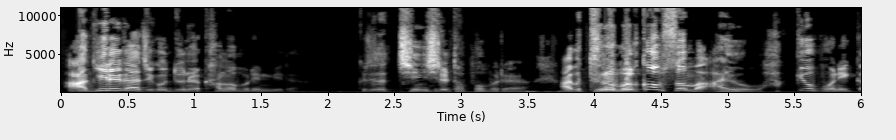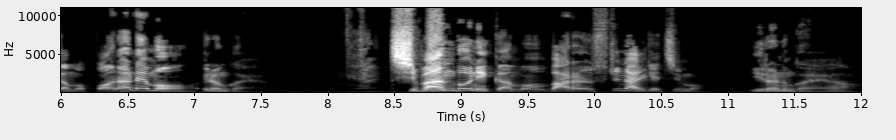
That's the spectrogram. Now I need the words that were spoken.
악의를 가지고 눈을 감아버립니다. 그래서 진실을 덮어버려요. 아, 뭐 들어볼 거 없어. 뭐, 아유, 학교 보니까 뭐, 뻔하네 뭐, 이런 거예요. 집안 보니까 뭐, 말하는 수준 알겠지 뭐, 이러는 거예요.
